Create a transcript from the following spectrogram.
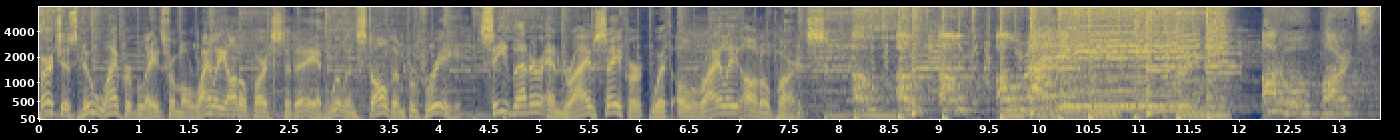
Purchase new wiper blades from O'Reilly Auto Parts today and we'll install them for free. See better and drive safer with O'Reilly Auto Parts. oh, oh, O'Reilly Auto Parts.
